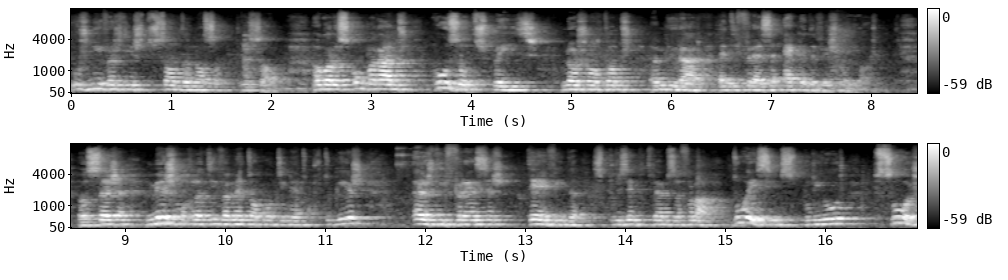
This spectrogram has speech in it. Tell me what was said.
os níveis de instrução da nossa população. Agora, se compararmos com os outros países, nós não a melhorar, a diferença é cada vez maior. Ou seja, mesmo relativamente ao continente português, as diferenças têm vindo. Se, por exemplo, estivermos a falar do ensino superior, pessoas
